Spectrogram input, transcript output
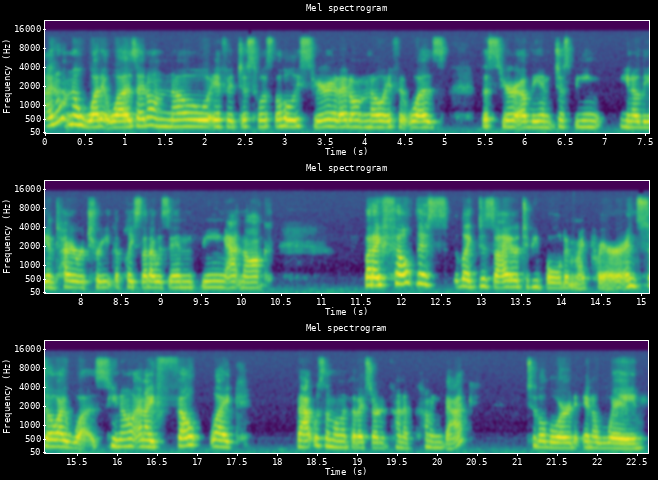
I don't know what it was. I don't know if it just was the Holy Spirit. I don't know if it was the spirit of the just being, you know, the entire retreat, the place that I was in, being at Knock but I felt this like desire to be bold in my prayer. And so I was, you know, and I felt like that was the moment that I started kind of coming back to the Lord in a way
